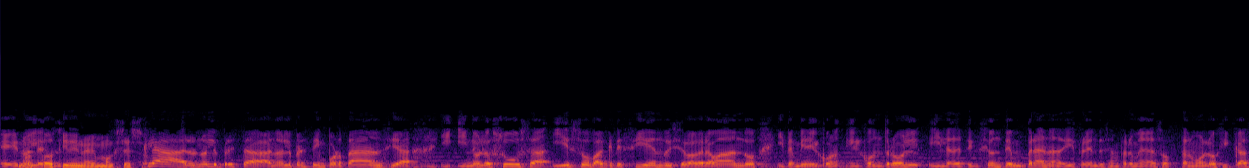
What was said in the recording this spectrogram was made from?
eh, no, todos tienen el mismo acceso. Claro no le presta no le presta importancia y, y, no los usa y eso va creciendo y se va agravando y también el, el control y la detección temprana de diferentes enfermedades oftalmológicas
